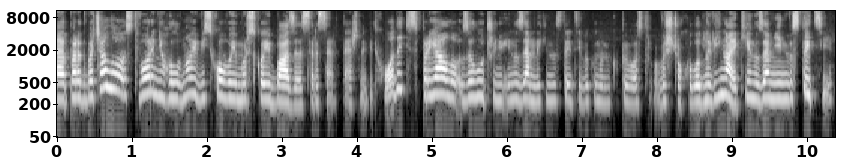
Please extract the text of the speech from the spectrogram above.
Е, Передбачало створення головної військової морської бази СРСР теж не підходить. Сприяло залученню іноземних інвестицій в економіку півострова. Ви що, холодна війна? Які іноземні інвестиції?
